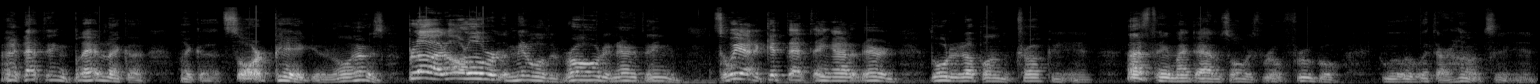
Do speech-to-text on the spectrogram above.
Right, that thing bled like a like a sore pig, you know. There was blood all over the middle of the road and everything. So we had to get that thing out of there and load it up on the truck. And, and that's the thing. My dad was always real frugal with our hunts, and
